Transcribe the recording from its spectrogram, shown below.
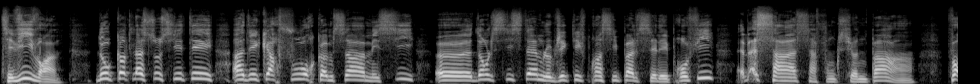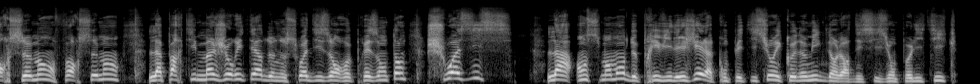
c'est vivre. Donc quand la société a des carrefours comme ça, mais si euh, dans le système l'objectif principal c'est les profits, eh ben ça ça fonctionne pas. Hein. Forcément, forcément, la partie majoritaire de nos soi-disant représentants choisissent là, en ce moment, de privilégier la compétition économique dans leurs décisions politiques.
